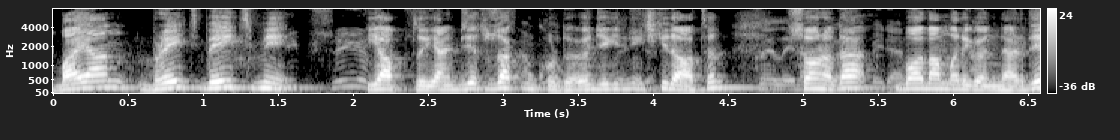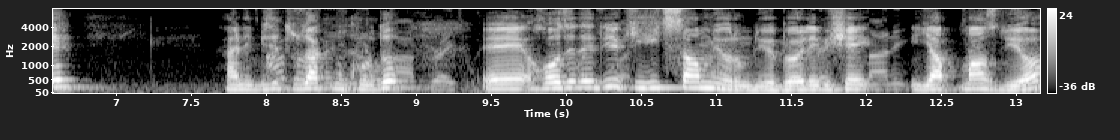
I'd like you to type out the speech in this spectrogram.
bayan Braithwaite mi yaptı? Yani bize tuzak mı kurdu? Önce gidin içki dağıtın. Sonra da bu adamları gönderdi. Hani bize tuzak mı kurdu? E, Jose de diyor ki hiç sanmıyorum diyor. Böyle bir şey yapmaz diyor.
